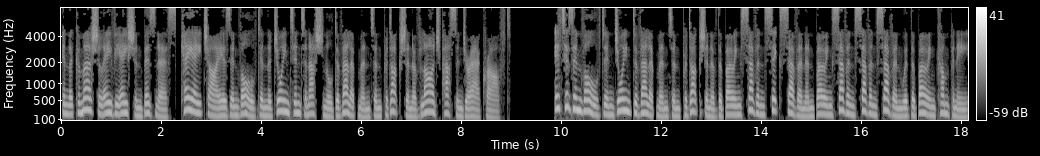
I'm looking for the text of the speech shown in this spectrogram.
In the commercial aviation business, KHI is involved in the joint international development and production of large passenger aircraft. It is involved in joint development and production of the Boeing 767 and Boeing 777 with the Boeing Company,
